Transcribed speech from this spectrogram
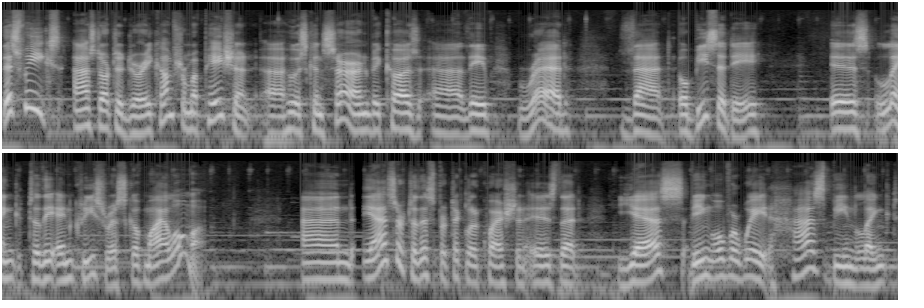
This week's Ask Dr. Durie comes from a patient uh, who is concerned because uh, they've read that obesity is linked to the increased risk of myeloma. And the answer to this particular question is that yes, being overweight has been linked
